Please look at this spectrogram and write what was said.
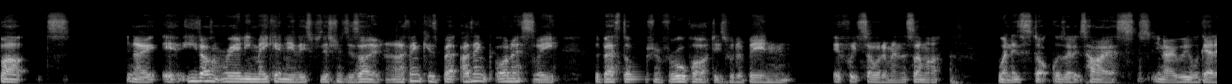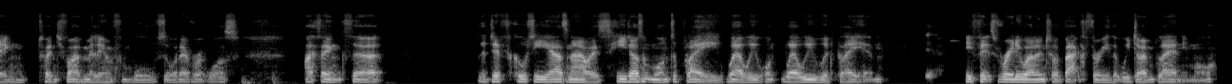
But you know, he doesn't really make any of these positions his own. And I think his be- I think honestly, the best option for all parties would have been if we sold him in the summer when his stock was at its highest. You know, we were getting 25 million from Wolves or whatever it was. I think that the difficulty he has now is he doesn't want to play where we want where we would play him. Yeah. He fits really well into a back three that we don't play anymore.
